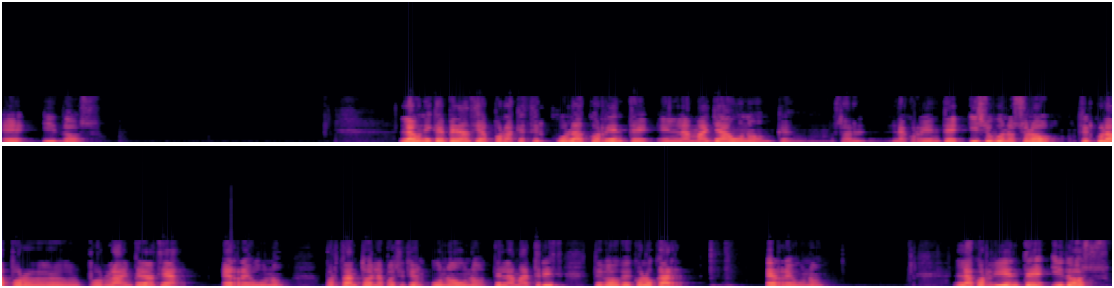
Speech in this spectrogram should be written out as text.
e I2. La única impedancia por la que circula corriente en la malla 1, que, o sea, la corriente I sub 1 solo circula por, eh, por la impedancia R1. Por tanto, en la posición 1, 1 de la matriz tengo que colocar R1. La corriente I2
